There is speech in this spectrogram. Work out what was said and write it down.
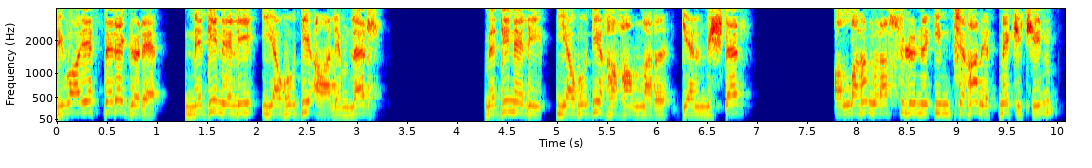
Rivayetlere göre Medineli Yahudi alimler, Medineli Yahudi hahamları gelmişler. Allah'ın Resulünü imtihan etmek için,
